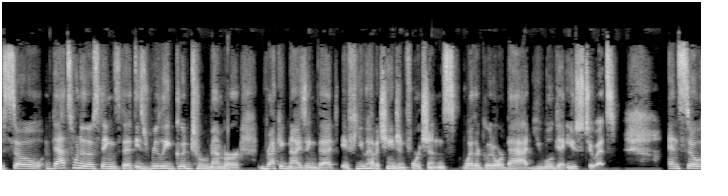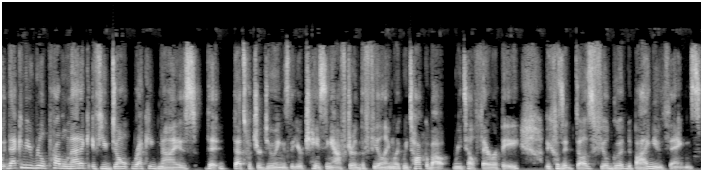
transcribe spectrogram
So that's one of those things that is really good to remember, recognizing that if you have a change in fortunes, whether good or bad, you will get used to it. And so that can be real problematic if you don't recognize that that's what you're doing is that you're chasing after the feeling. Like we talk about retail therapy because it does feel good to buy new things.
